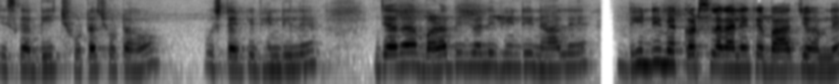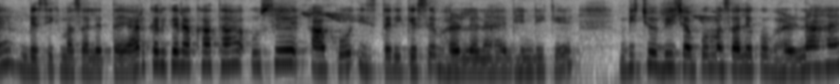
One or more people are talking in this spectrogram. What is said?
जिसका बीज छोटा छोटा हो, उस टाइप की भिंडी लें। ज़्यादा बड़ा बीज वाली भिंडी ना लें। भिंडी में कट्स लगाने के बाद जो हमने बेसिक मसाले तैयार करके रखा था, उसे आपको इस तरीके से भर लेना है भिंडी के। बीचों बीच आपको मसाले को भरना है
